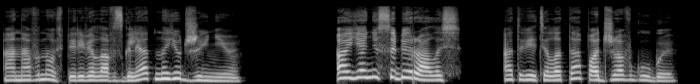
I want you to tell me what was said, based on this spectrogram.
Она вновь перевела взгляд на Юджинию. «А я не собиралась», — ответила та, поджав губы.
